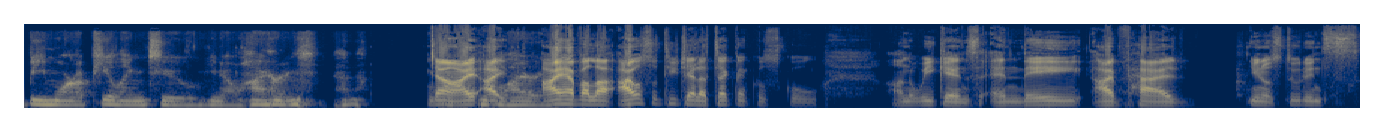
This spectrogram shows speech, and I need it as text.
be more appealing to you know hiring. no, I I, hiring. I have a lot. I also teach at a technical school on the weekends, and they I've had you know students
